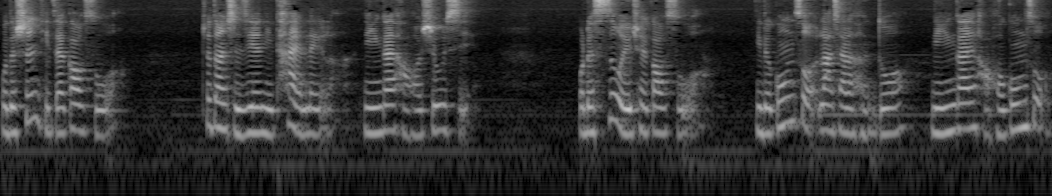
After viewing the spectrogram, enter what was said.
我的身体在告诉我，这段时间你太累了，你应该好好休息。我的思维却告诉我，你的工作落下了很多，你应该好好工作。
